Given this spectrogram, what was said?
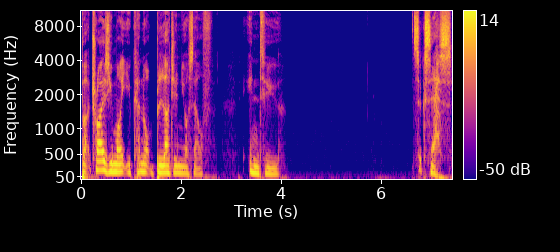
But try as you might, you cannot bludgeon yourself into success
